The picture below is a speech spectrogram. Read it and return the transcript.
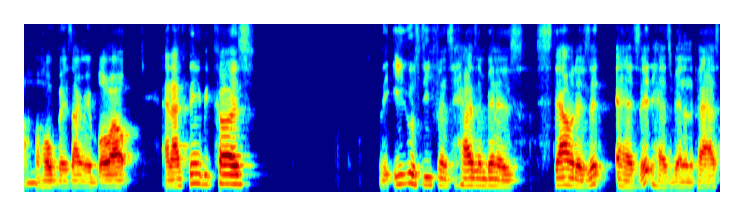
I'm hoping it's not gonna be a blowout. And I think because the Eagles defense hasn't been as stout as it as it has been in the past,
